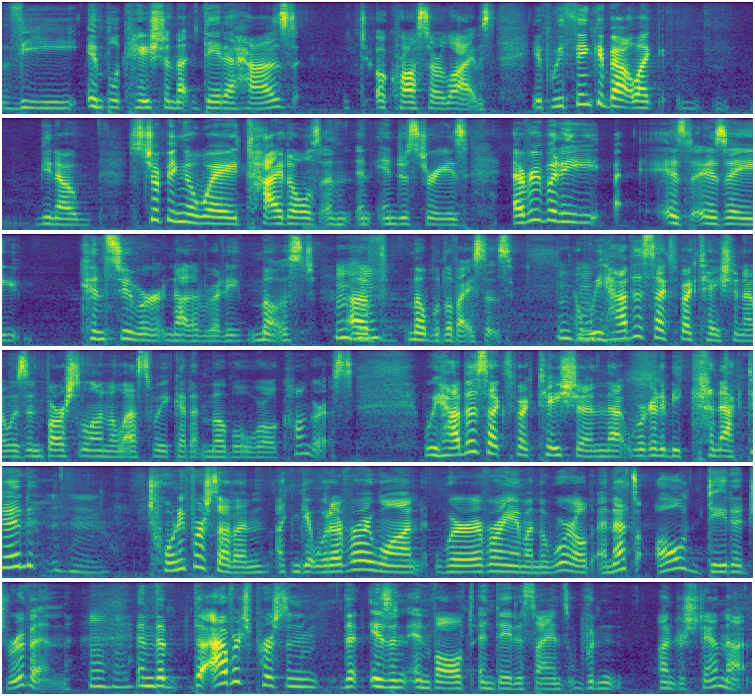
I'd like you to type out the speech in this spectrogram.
the implication that data has across our lives. If we think about like you know, stripping away titles and, and industries, everybody is, is a consumer, not everybody, most, of mm-hmm. mobile devices. And we mm-hmm. have this expectation. I was in Barcelona last week at a Mobile World Congress. We have this expectation that we're going to be connected mm-hmm. 24 7. I can get whatever I want wherever I am in the world. And that's all data driven. Mm-hmm. And the, the average person that isn't involved in data science wouldn't understand that.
